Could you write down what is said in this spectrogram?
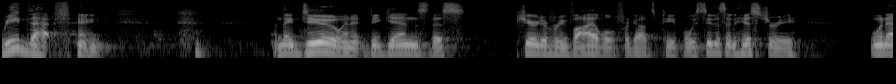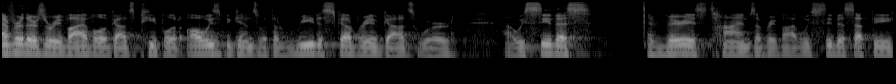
read that thing. and they do, and it begins this period of revival for God's people. We see this in history. Whenever there's a revival of God's people, it always begins with a rediscovery of God's word. Uh, we see this at various times of revival. We see this at the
